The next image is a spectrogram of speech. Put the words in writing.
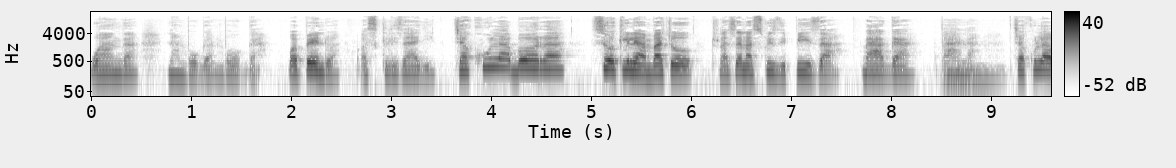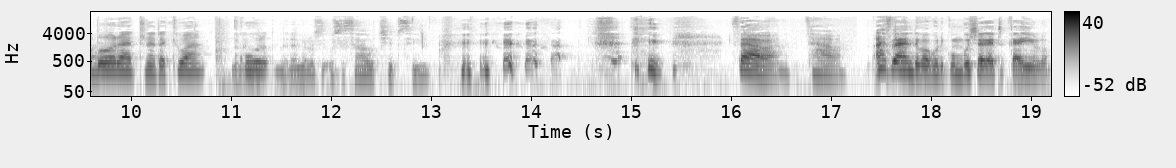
wanga na mboga mboga. Wapendwa wasikilizaji chakula bora sio kile ambacho tunasema siku hizi piza baga pana. Mm. chakula bora tunatakiwa dada usisahau chipsi. Sawa sawa. Asante kwa kulikumbusha katika hilo.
